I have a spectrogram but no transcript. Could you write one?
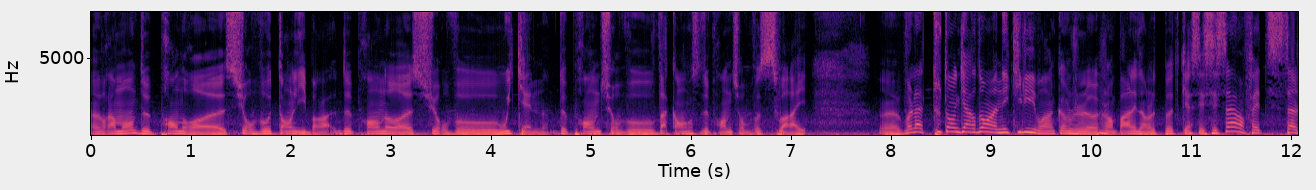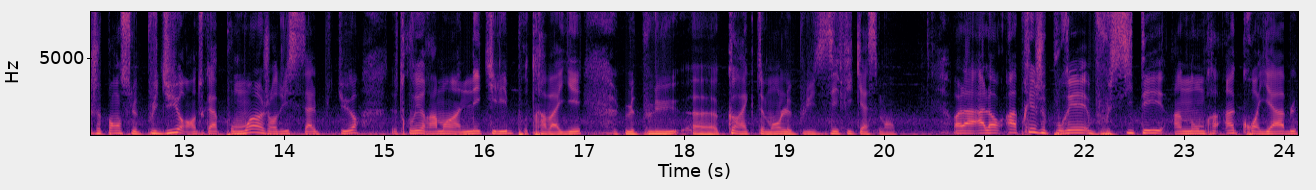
euh, vraiment de prendre euh, sur vos temps libres, de prendre euh, sur vos week-ends, de prendre sur vos vacances, de prendre sur vos soirées. voilà, tout en gardant un équilibre, hein, comme j'en parlais dans l'autre podcast. Et c'est ça, en fait, ça, je pense, le plus dur. En tout cas, pour moi, aujourd'hui, c'est ça le plus dur, de trouver vraiment un équilibre pour travailler le plus correctement, le plus efficacement. Voilà, alors après, je pourrais vous citer un nombre incroyable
